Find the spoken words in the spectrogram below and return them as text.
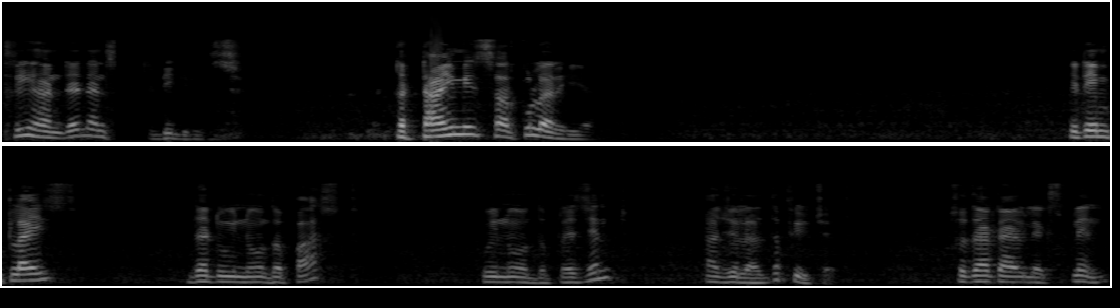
360 degrees. The time is circular here. It implies that we know the past, we know the present as well as the future. So that I will explain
